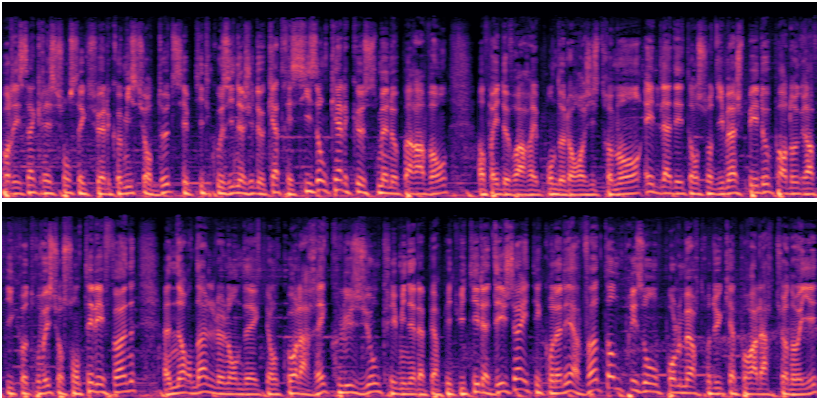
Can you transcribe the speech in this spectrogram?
pour des agressions sexuelles commises sur deux de ses petites cousines âgées de 4 et 6 ans quelques semaines auparavant. Enfin, il devra répondre de l'enregistrement et de la détention d'images pédopornographiques retrouvées sur son téléphone. Nordal Lelandais qui encourt la réclusion criminelle à perpétuité. Il a déjà été condamné à 20 ans de prison pour le meurtre du caporal Arthur Noyer.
